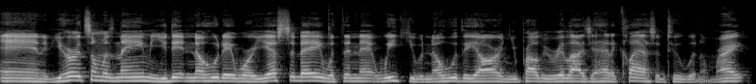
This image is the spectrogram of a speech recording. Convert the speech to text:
And if you heard someone's name and you didn't know who they were yesterday, within that week, you would know who they are and you probably realize you had a class or two with them, right?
